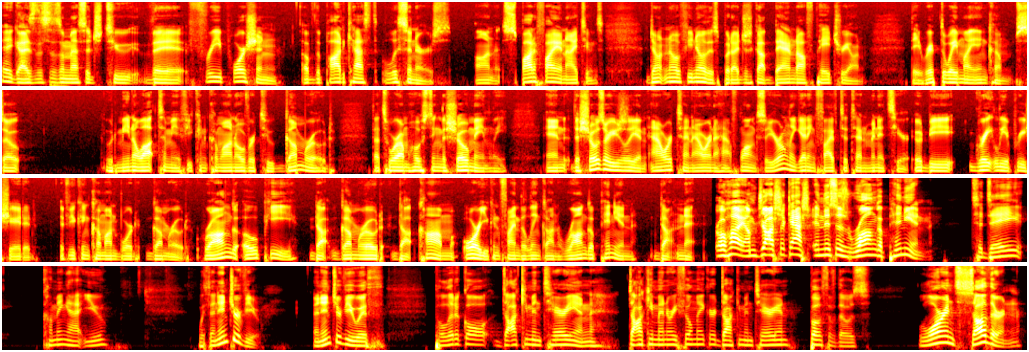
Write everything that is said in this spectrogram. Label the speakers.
Speaker 1: Hey guys, this is a message to the free portion of the podcast listeners on Spotify and iTunes. I don't know if you know this, but I just got banned off Patreon. They ripped away my income. So it would mean a lot to me if you can come on over to Gumroad. That's where I'm hosting the show mainly. And the shows are usually an hour to an hour and a half long. So you're only getting five to 10 minutes here. It would be greatly appreciated if you can come on board Gumroad. Wrongop.gumroad.com, or you can find the link on wrongopinion.net.
Speaker 2: Oh, hi, I'm Joshua Cash, and this is Wrong Opinion. Today, coming at you with an interview. An interview with political documentarian, documentary filmmaker, documentarian, both of those. Lauren Southern.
